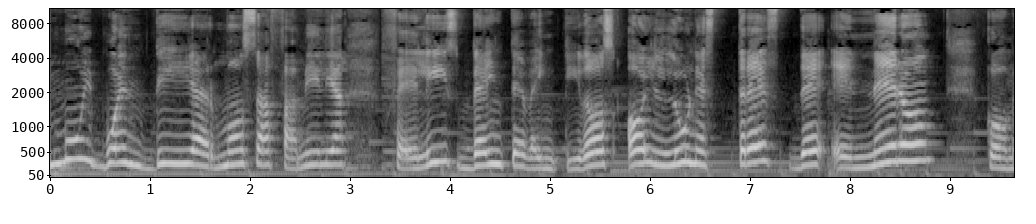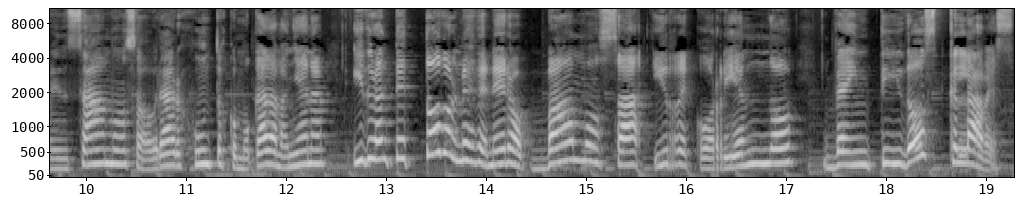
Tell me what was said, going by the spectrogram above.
Muy buen día, hermosa familia. Feliz 2022. Hoy lunes 3 de enero. Comenzamos a orar juntos como cada mañana y durante todo el mes de enero vamos a ir recorriendo 22 claves,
